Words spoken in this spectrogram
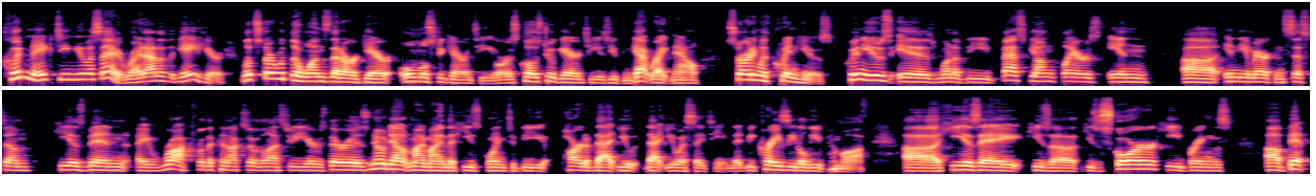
could make Team USA right out of the gate here. Let's start with the ones that are gar- almost a guarantee or as close to a guarantee as you can get right now, starting with Quinn Hughes. Quinn Hughes is one of the best young players in uh, in the American system. He has been a rock for the Canucks over the last few years. There is no doubt in my mind that he's going to be part of that U- that USA team. They'd be crazy to leave him off. Uh, he is a he's a he's a scorer. He brings a bit.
